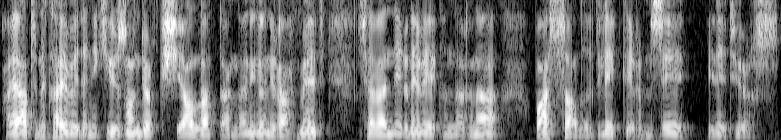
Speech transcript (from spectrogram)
hayatını kaybeden 214 kişiye Allah'tan gani gani rahmet, sevenlerine ve yakınlarına başsağlığı dileklerimizi iletiyoruz.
